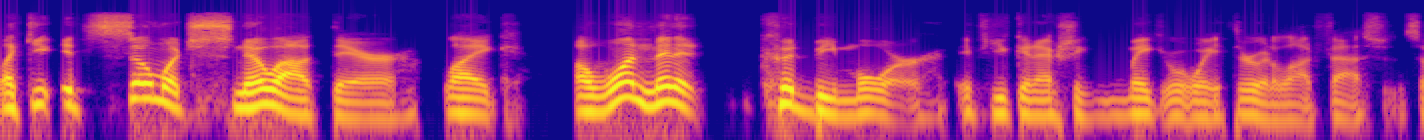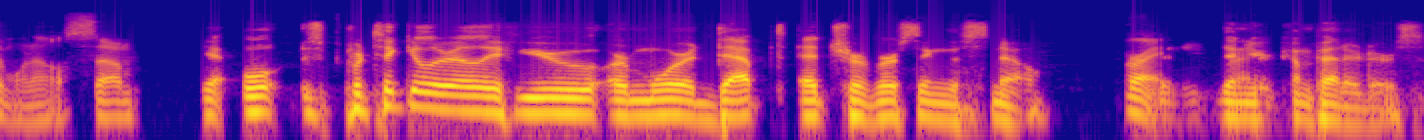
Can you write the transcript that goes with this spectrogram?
like you, it's so much snow out there. Like a one minute could be more if you can actually make your way through it a lot faster than someone else. So yeah well particularly if you are more adept at traversing the snow right, than, than right. your competitors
